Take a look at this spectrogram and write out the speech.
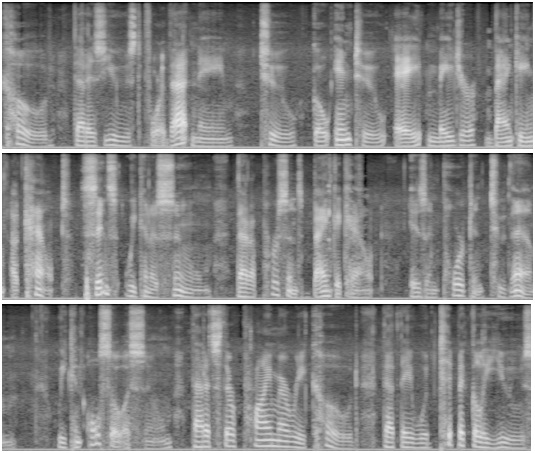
code that is used for that name to go into a major banking account. Since we can assume that a person's bank account is important to them, we can also assume that it's their primary code that they would typically use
